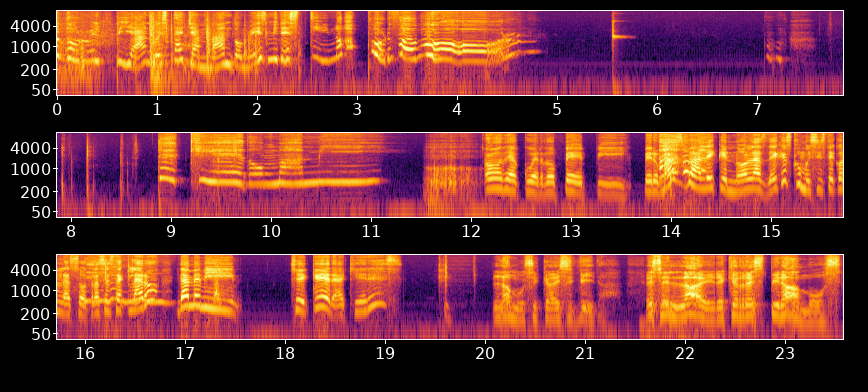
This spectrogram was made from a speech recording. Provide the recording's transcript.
Adoro el piano, está llamándome, es mi destino. Por favor. Te quiero, mami. Oh, de acuerdo, Pepi. Pero más vale que no las dejes como hiciste con las otras, ¿está claro? Dame mi... chequera, ¿quieres? La música es vida. Es el aire que respiramos.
